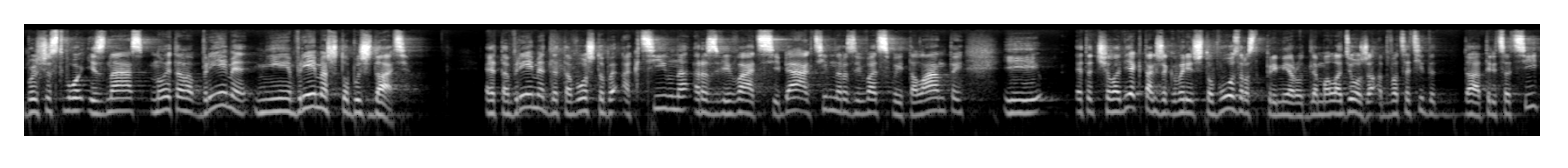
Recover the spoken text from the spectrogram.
большинство из нас. Но это время не время, чтобы ждать. Это время для того, чтобы активно развивать себя, активно развивать свои таланты. И этот человек также говорит, что возраст, к примеру, для молодежи от 20 до 30,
